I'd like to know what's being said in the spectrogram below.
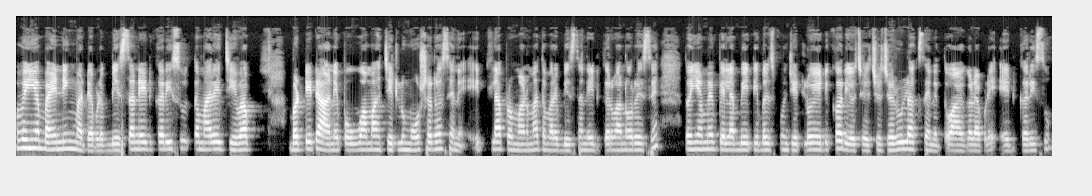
હવે અહીંયા બાઇન્ડિંગ માટે આપણે બેસન એડ કરીશું. તમારે જેવા બટેટા અને પૌવામાં જેટલું મોસર હશે ને એટલા પ્રમાણમાં તમારે બેસન એડ કરવાનો રહેશે. તો અહીંયા મેં પહેલાં બે ટેબલ સ્પૂન જેટલો એડ કર્યો છે, જો જરૂર લાગશે ને તો આગળ આપણે એડ કરીશું.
